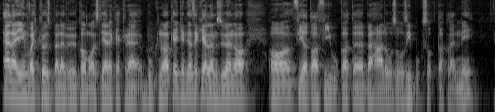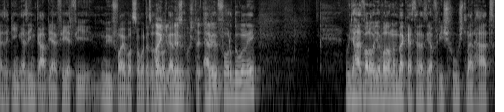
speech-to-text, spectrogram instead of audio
elején vagy közbelevő kamasz gyerekekre buknak. Egyébként ezek jellemzően a, a fiatal fiúkat behálózó zibuk szoktak lenni. Ezek, ez inkább ilyen férfi műfajba szokott ez a dolog elő, előfordulni. Ugye hát valahogy valahonnan be kell szerezni a friss húst, mert hát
